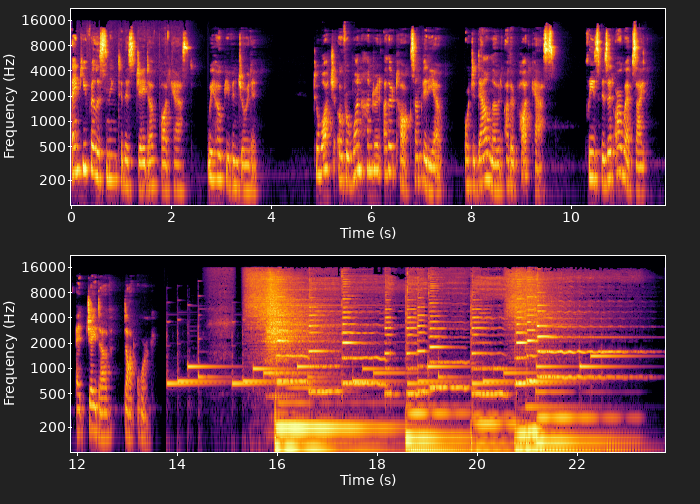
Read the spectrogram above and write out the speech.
Thank you for listening to this JDOV podcast. We hope you've enjoyed it. To watch over 100 other talks on video or to download other podcasts, please visit our website at jdov.org.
